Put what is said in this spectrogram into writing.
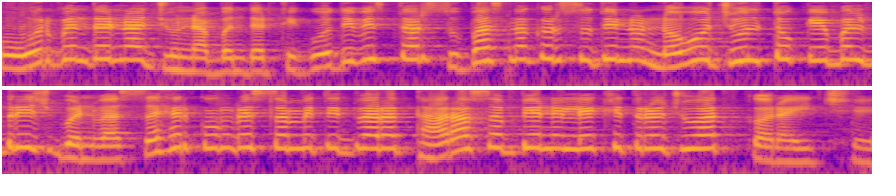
પોરબંદરના જૂના બંદરથી ગોદી વિસ્તાર સુભાષનગર સુધીનો નવો ઝૂલતો કેબલ બ્રિજ બનવા શહેર કોંગ્રેસ સમિતિ દ્વારા ધારાસભ્યને લેખિત રજૂઆત કરાઈ છે.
